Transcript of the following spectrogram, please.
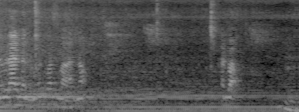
กระลำอยู่ได้หนึ่งมันหวานๆเนาะอันบอกอืม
